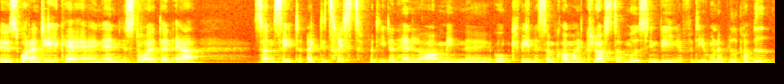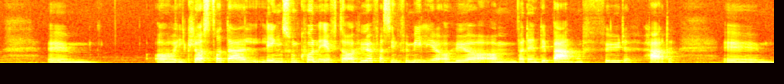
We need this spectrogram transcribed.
Øh, Suor Angelica er en anden historie. Den er sådan set rigtig trist, fordi den handler om en øh, ung kvinde, som kommer i kloster mod sin vilje, fordi hun er blevet gravid. Øhm, og i klostret, der længes hun kun efter at høre fra sin familie og høre om, hvordan det barn, hun fødte, har det. Øhm,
